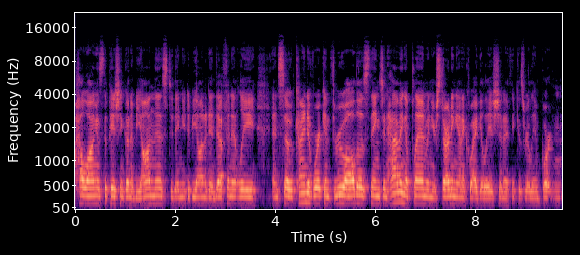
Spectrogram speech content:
How long is the patient going to be on this? Do they need to be on it indefinitely? And so, kind of working through all those things and having a plan when you're starting anticoagulation, I think is really important.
